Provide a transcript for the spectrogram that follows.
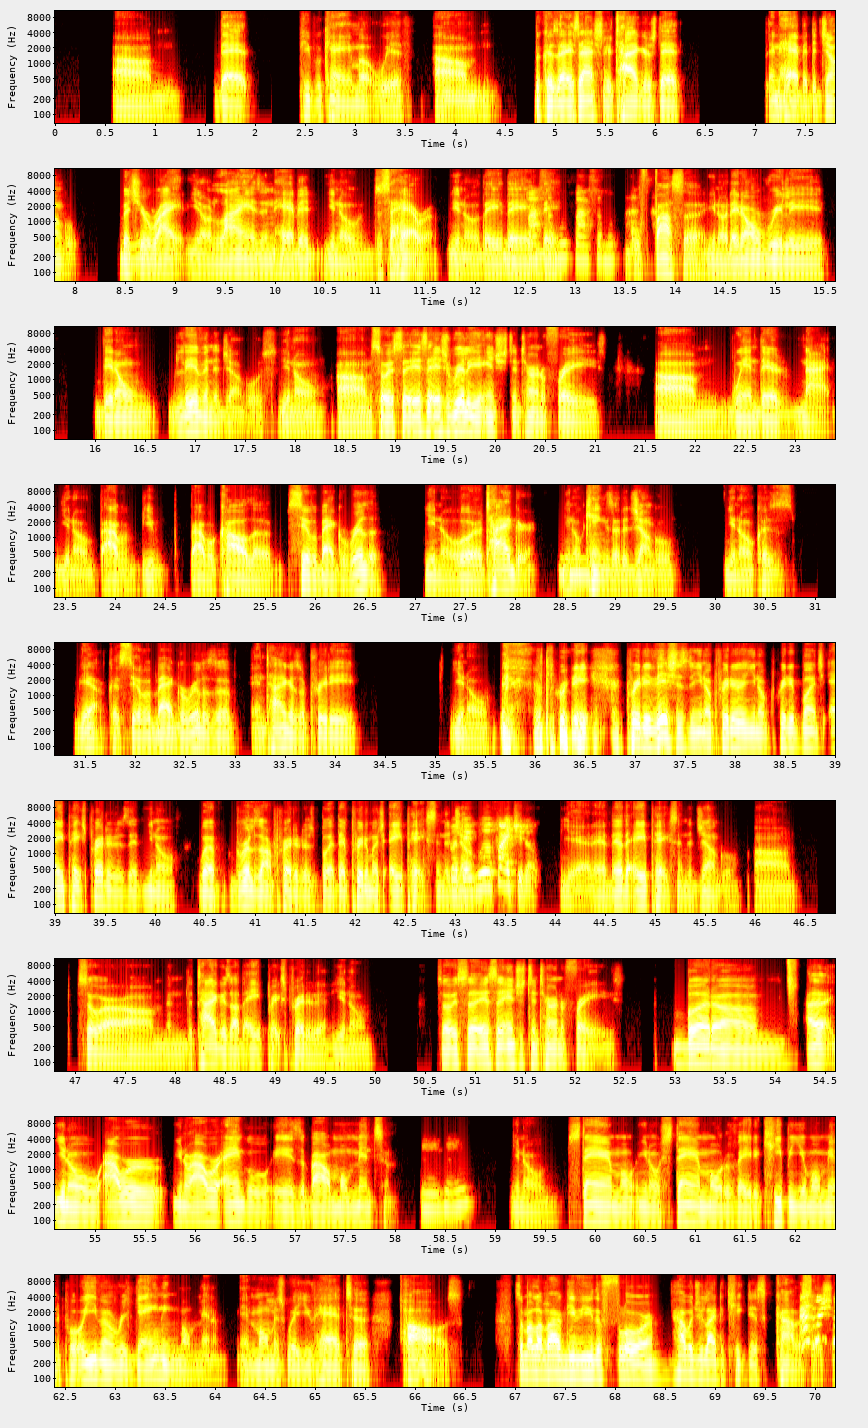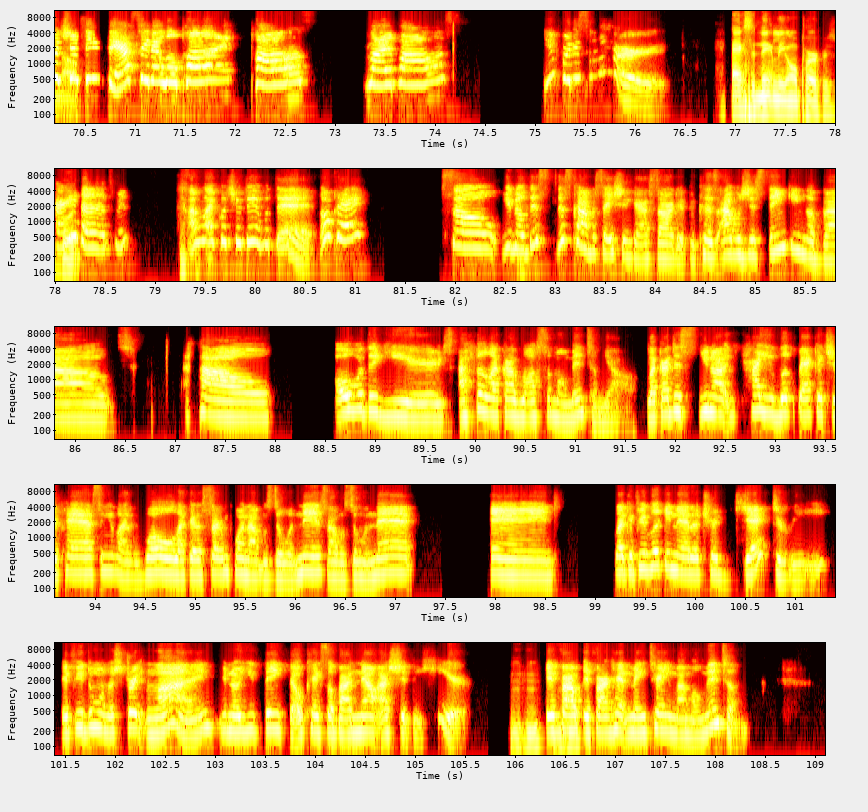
um that people came up with um because it's actually tigers that inhabit the jungle but you're right. You know, lions inhabit, you know, the Sahara. You know, they they Mufasa, they Mufasa, Mufasa. Mufasa, you know, they don't really they don't live in the jungles, you know. Um, so it's a, it's it's really an interesting turn of phrase um when they're not, you know, I would you I would call a silverback gorilla, you know, or a tiger, you know, mm-hmm. kings of the jungle, you know, because yeah, because silverback gorillas are and tigers are pretty you know, pretty pretty vicious, you know, pretty, you know, pretty bunch apex predators that, you know, well, gorillas aren't predators, but they're pretty much apex in the but jungle. But they will fight you though. Yeah, they're they're the apex in the jungle. Um, so are um and the tigers are the apex predator, you know. So it's a it's an interesting turn of phrase. But um I you know, our you know, our angle is about momentum. Mm-hmm you know, staying, you know, staying motivated, keeping your momentum, or even regaining momentum in mm-hmm. moments where you've had to pause. So, my love, I'll give you the floor. How would you like to kick this conversation? I like what off? you did there. I see that little pun, pause, lion pause. You're pretty smart. Accidentally on purpose. Hey, but... husband. I like what you did with that. Okay. So, you know, this this conversation got started because I was just thinking about how over the years, I feel like I lost some momentum, y'all. Like I just, you know, how you look back at your past and you're like, whoa, like at a certain point, I was doing this, I was doing that. And like if you're looking at a trajectory, if you're doing a straight line, you know, you think that okay, so by now I should be here. Mm-hmm, if mm-hmm. I if I had maintained my momentum.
